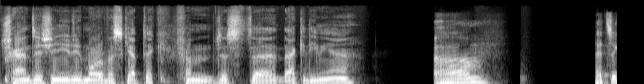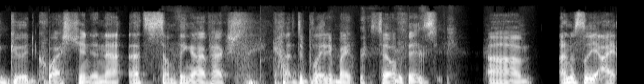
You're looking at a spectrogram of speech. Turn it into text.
transition you to more of a skeptic from just uh, academia? Um, that's a good question, and that that's something I've actually contemplated myself. Is um, honestly, I,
